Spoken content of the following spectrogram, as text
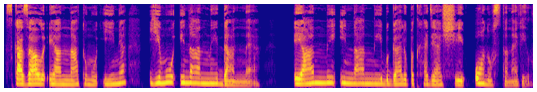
сказал и Аннатуму имя, ему и Нанны данное. И Анны и Нанны и Бгалю подходящие он установил.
